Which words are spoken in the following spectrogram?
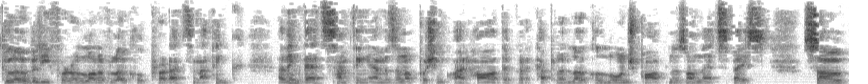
globally for a lot of local products. And I think, I think that's something Amazon are pushing quite hard. They've got a couple of local launch partners on that space. So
